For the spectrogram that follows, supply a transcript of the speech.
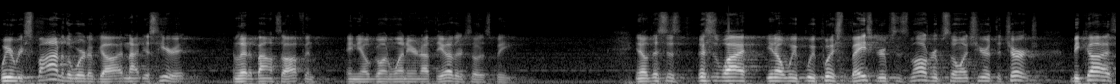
we respond to the Word of God, not just hear it and let it bounce off and, and you know, go in one ear, and not the other, so to speak. You know, this is, this is why, you know, we, we push base groups and small groups so much here at the church because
